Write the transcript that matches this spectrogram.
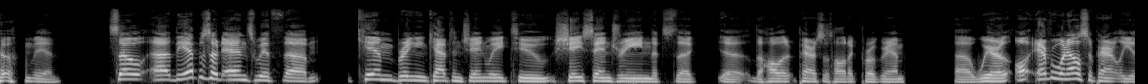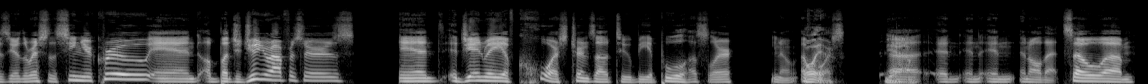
oh man. So uh, the episode ends with um, Kim bringing Captain Janeway to Chez Sandrine. That's the uh, the hol- Paris's holodeck program, uh, where all, everyone else apparently is there. The rest of the senior crew and a bunch of junior officers. And uh, Janeway, of course, turns out to be a pool hustler. You know, of Oh, course, Yeah. uh, and, and and and all that. So um,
